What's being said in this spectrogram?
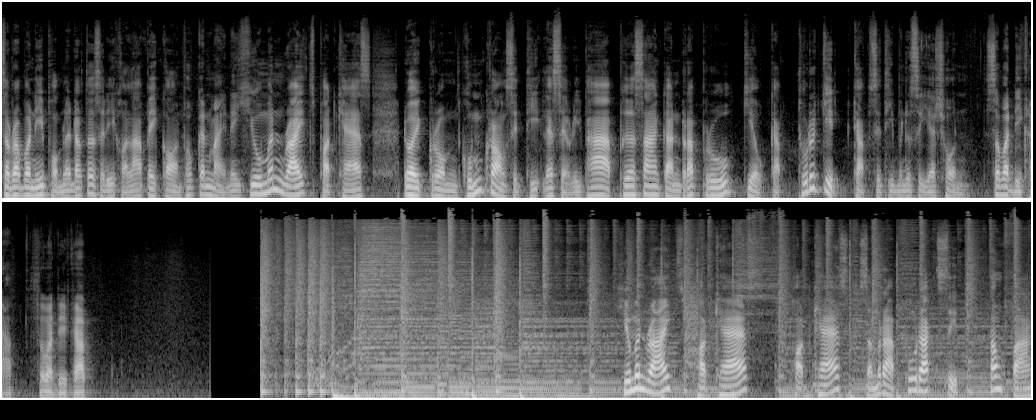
สำหรับวันนี้ผมและดรเสรีขอลาไปก่อน พบกันใหม่ใน Human Rights Podcast โดยกรมคุ้มครองสิทธิและเสรีภาพ เพื่อสร้างการรับรู้เกี่ยวกับธุรกิจกับสิทธิมนุษยชน สวัสดีครับ สวัสดีครับ Human Rights Podcast Podcast สำหรับผู้รักสิทธิ์ต้องฟัง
